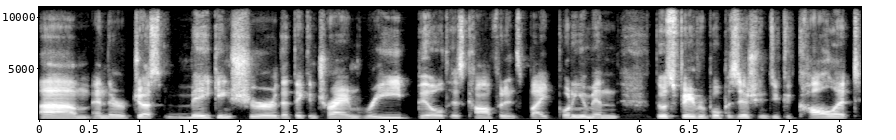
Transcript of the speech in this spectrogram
Um, and they're just making sure that they can try and rebuild his confidence by putting him in those favorable positions. You could call it,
